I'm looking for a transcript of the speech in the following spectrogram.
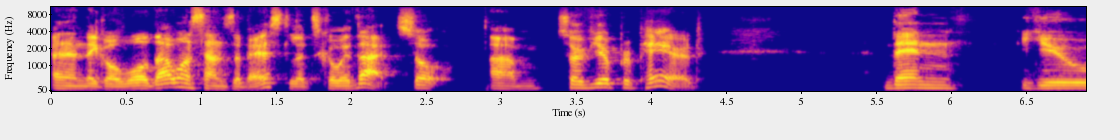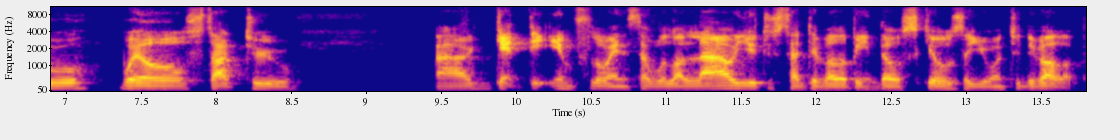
And then they go well that one sounds the best. Let's go with that. So um so if you're prepared then you will start to uh, get the influence that will allow you to start developing those skills that you want to develop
